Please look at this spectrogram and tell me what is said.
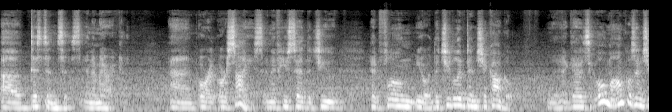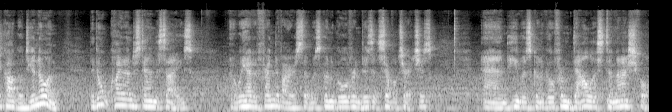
of distances in America and or, or size. And if you said that you had flown, you know, that you lived in Chicago, the guy would say, "Oh, my uncle's in Chicago. Do you know him?" They don't quite understand the size. Uh, we had a friend of ours that was going to go over and visit several churches, and he was going to go from Dallas to Nashville.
